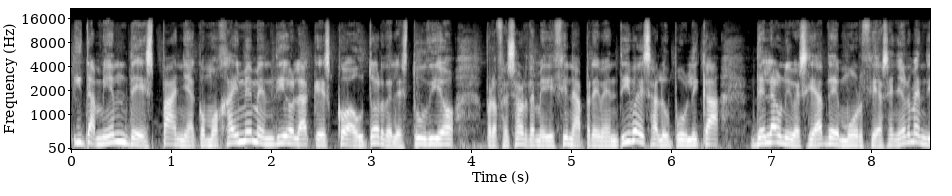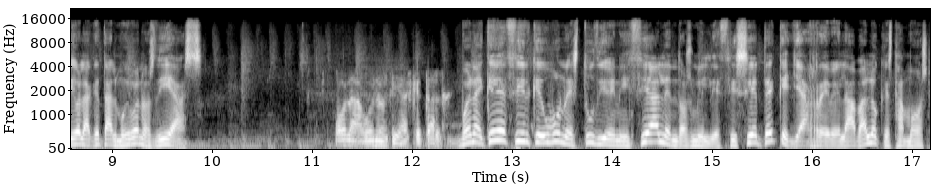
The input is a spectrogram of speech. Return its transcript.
y también de España, como Jaime Mendiola, que es coautor del estudio, profesor de Medicina Preventiva y Salud Pública de la Universidad de Murcia. Señor Mendiola, ¿qué tal? Muy buenos días. Hola, buenos días, ¿qué tal? Bueno, hay que decir que hubo un estudio inicial en 2017 que ya revelaba lo que estamos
